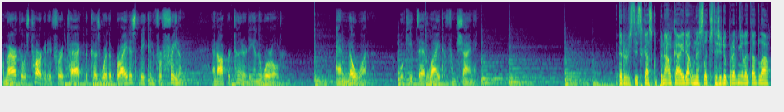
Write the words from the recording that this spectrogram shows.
America was targeted for attack because we're the brightest beacon for freedom and opportunity in the world. And no one will keep that light from shining teroristická skupina Al-Qaida unesla čtyři dopravní letadla,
